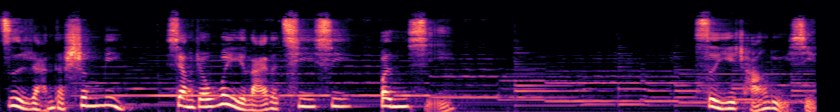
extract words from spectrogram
自然的生命，向着未来的栖息奔袭，似一场旅行，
